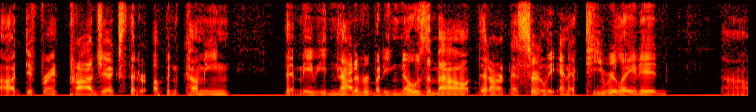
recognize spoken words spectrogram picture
uh, different projects that are up and coming that maybe not everybody knows about that aren't necessarily NFT related. Uh,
